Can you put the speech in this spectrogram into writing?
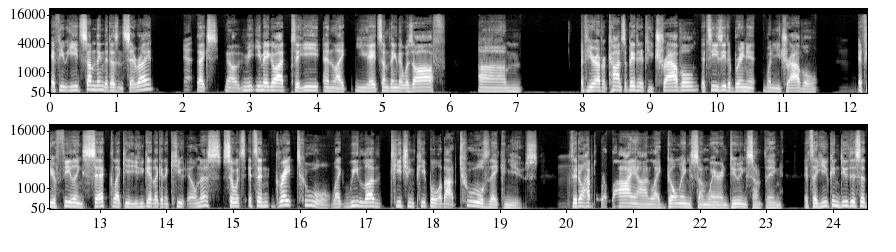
if you eat something that doesn't sit right, yeah. Like, you know, you may go out to eat and like you ate something that was off. Um, if you're ever constipated, if you travel, it's easy to bring it when you travel. If you're feeling sick, like you, you get like an acute illness, so it's it's a great tool. Like we love teaching people about tools they can use. So they don't have to rely on like going somewhere and doing something. It's like you can do this at,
